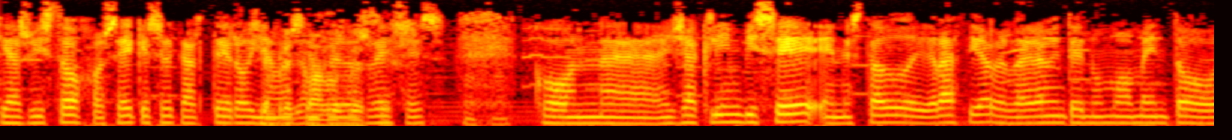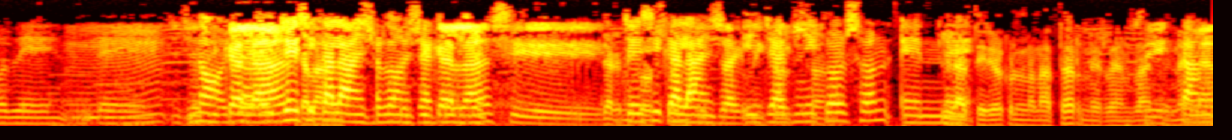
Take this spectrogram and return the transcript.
que has visto, José, que es El cartero Siempre llama llama siempre dos dos veces. veces, con eh, Jacqueline Bisset en estado de gracia, verdaderamente en un momento de... de- Mm, no, Jessica Ja- Lange. Jessica Lange, perdón. Jessica Lange y- Jack Jessica Nicholson. Lange Jack y Jack Nicholson. En... Y la eh, anterior con Lana Turner, la en blanco Sí, también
